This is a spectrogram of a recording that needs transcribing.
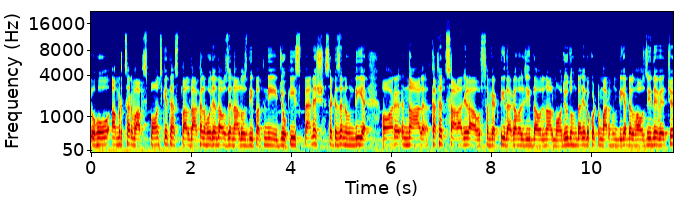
ਉਹ ਅੰਮ੍ਰਿਤਸਰ ਵਾਪਸ ਪਹੁੰਚ ਕੇ ਤੇ ਹਸਪਤਾਲ ਦਾਖਲ ਹੋ ਜਾਂਦਾ। ਉਸ ਦੇ ਨਾਲ ਉਸ ਦੀ ਪਤਨੀ ਜੋ ਕਿ ਸਪੈਨਿਸ਼ ਸਿਟੀਜ਼ਨ ਹੁੰਦੀ ਹੈ ਔਰ ਨਾਲ ਕਥਿਤ ਸਾਲਾ ਜਿਹੜਾ ਉਸ ਵਿਅਕਤੀ ਦਾ ਕਮਲਜੀਤ ਦਾ ਉਹਦੇ ਨਾਲ ਮੌਜੂਦ ਹੁੰਦਾ, ਜਦੋਂ ਕੁੱਟਮਾਰ ਹੁੰਦੀ ਹੈ ਡਲਹੌਜ਼ੀ ਦੇ ਵਿੱਚ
